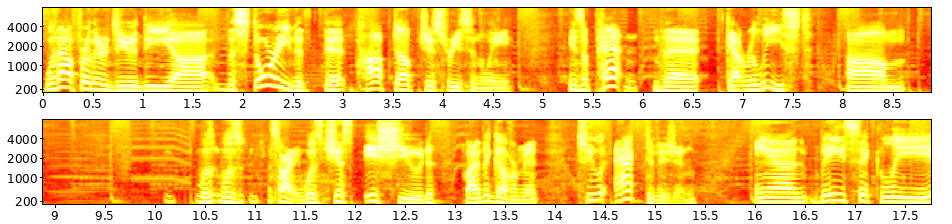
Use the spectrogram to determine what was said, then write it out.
without further ado, the uh, the story that that popped up just recently is a patent that got released. Um, was was sorry was just issued by the government to Activision, and basically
